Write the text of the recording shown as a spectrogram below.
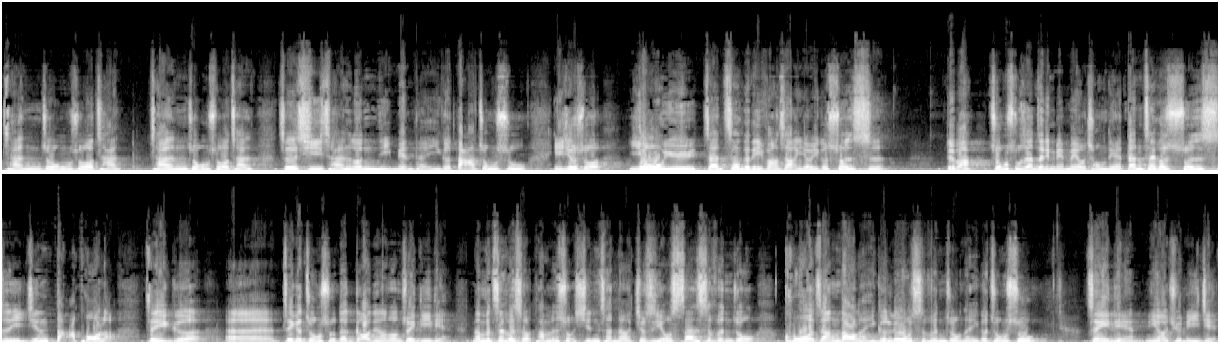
缠中说缠。禅中说禅，则西禅论里面的一个大中枢，也就是说，由于在这个地方上有一个瞬时，对吧？中枢在这里面没有重叠，但这个瞬时已经打破了这个呃这个中枢的高点当中最低点。那么这个时候，他们所形成的就是由三十分钟扩张到了一个六十分钟的一个中枢，这一点你要去理解。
